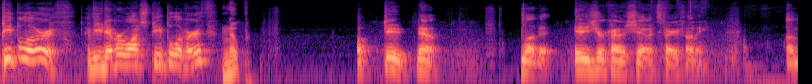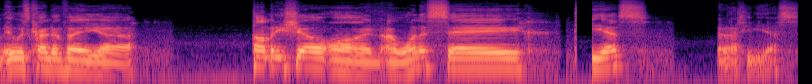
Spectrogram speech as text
People of Earth. Have you never watched People of Earth? Nope. Oh, dude, no. Love it. It is your kind of show. It's very funny. Um, it was kind of a uh, comedy show on, I want to say, TBS. No, not TBS.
